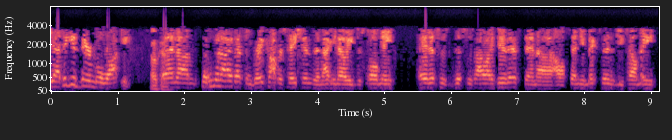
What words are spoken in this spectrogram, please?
Yeah, I think he's near Milwaukee. Okay. And um, so him and I have had some great conversations, and I, you know, he just told me, "Hey, this is this is how I do this, and uh, I'll send you mixes. You tell me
